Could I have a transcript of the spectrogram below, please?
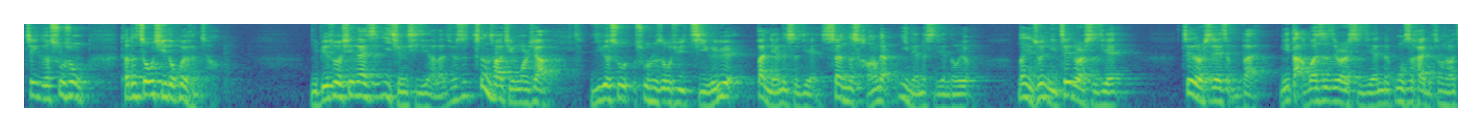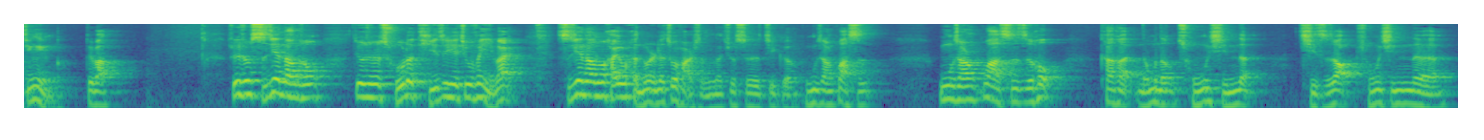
这个诉讼它的周期都会很长。你别说现在是疫情期间了，就是正常情况下。一个诉诉讼周期几个月、半年的时间，甚至长点一年的时间都有。那你说你这段时间，这段时间怎么办？你打官司这段时间，那公司还得正常经营啊，对吧？所以说实践当中，就是除了提这些纠纷以外，实践当中还有很多人的做法是什么呢？就是这个公章挂失，公章挂失之后，看看能不能重新的起执照，重新的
